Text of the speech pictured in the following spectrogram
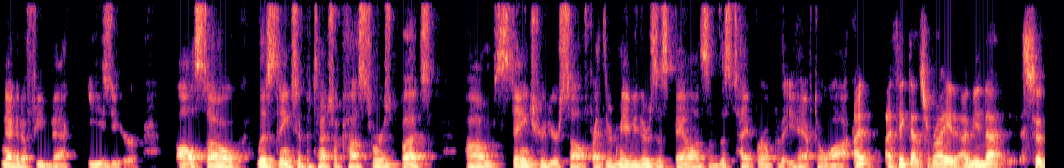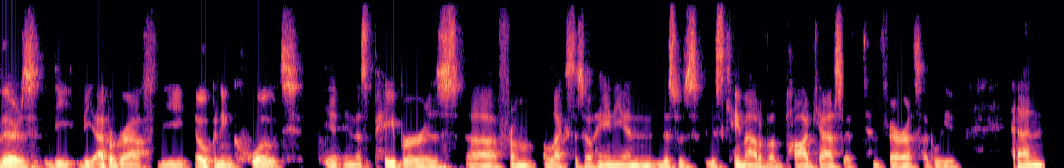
negative feedback easier. Also, listening to potential customers, but um, staying true to yourself, right? There maybe there's this balance of this tightrope that you have to walk. I, I think that's right. I mean that so there's the the epigraph, the opening quote in, in this paper is uh, from Alexis Ohanian. This was this came out of a podcast with Tim Ferriss, I believe, and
